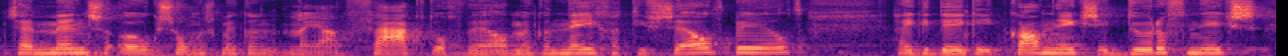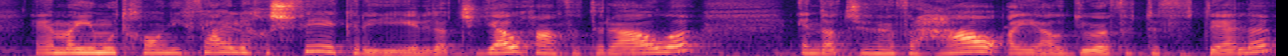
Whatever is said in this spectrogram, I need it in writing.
zijn mensen ook soms met een, nou ja, vaak toch wel, met een negatief zelfbeeld. Je denken, ik kan niks, ik durf niks. Hè? Maar je moet gewoon die veilige sfeer creëren. Dat ze jou gaan vertrouwen. En dat ze hun verhaal aan jou durven te vertellen.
